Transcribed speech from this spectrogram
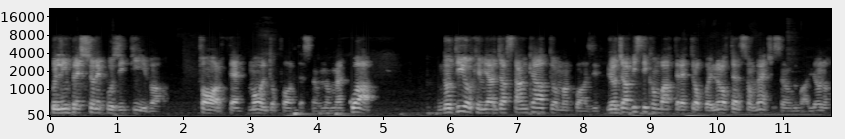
quell'impressione positiva, forte, molto forte secondo me. Qua non dico che mi ha già stancato, ma quasi. Li ho già visti combattere troppo, è il loro terzo match se non sbaglio, no?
